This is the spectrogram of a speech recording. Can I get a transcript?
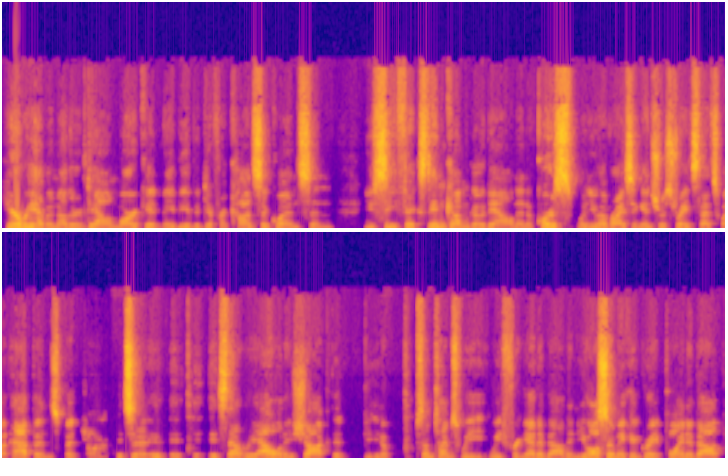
here we have another down market, maybe of a different consequence. And you see fixed income go down. And of course when you have rising interest rates that's what happens but sure. it's a it, it's that reality shock that you know sometimes we we forget about. And you also make a great point about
